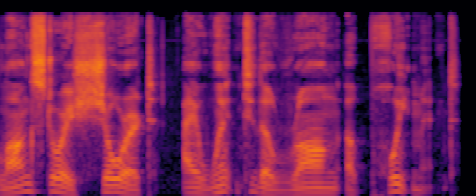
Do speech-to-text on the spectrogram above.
Long story short I went to the wrong appointment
